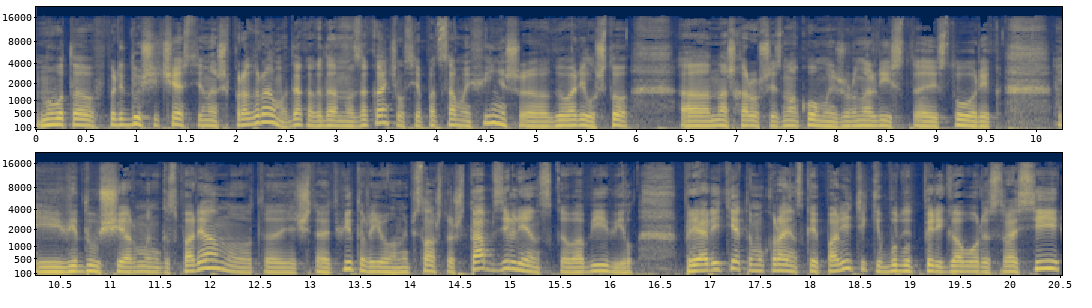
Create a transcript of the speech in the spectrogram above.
Ну, вот а, в предыдущей части нашей программы, да, когда она заканчивалась, я под самый финиш говорил, что наш хороший знакомый журналист журналист, историк и ведущий Армен Гаспарян, вот э, я читаю твиттер его, написал, что штаб Зеленского объявил, приоритетом украинской политики будут переговоры с Россией,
